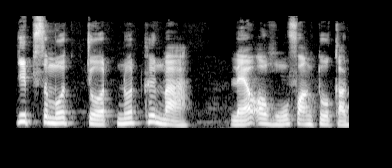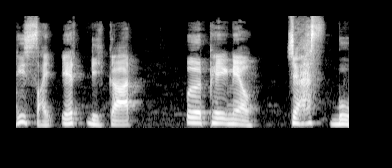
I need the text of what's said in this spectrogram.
หยิบสมุดโจทย์โน้ตขึ้นมา แล้วเอาหูฟังตัวเก่าที่ใส่ SD card เปิดเพลงแนวแจ๊สบู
